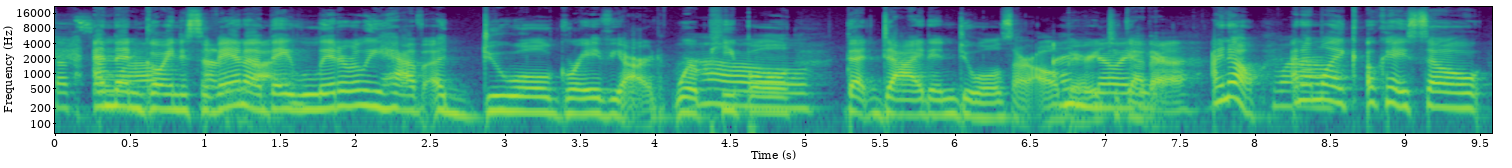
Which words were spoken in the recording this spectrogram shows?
That's so and then wild. going to Savannah, they literally have a duel graveyard where people that died in duels are all had buried no together. idea. I know. Wow. And I'm like, okay, so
